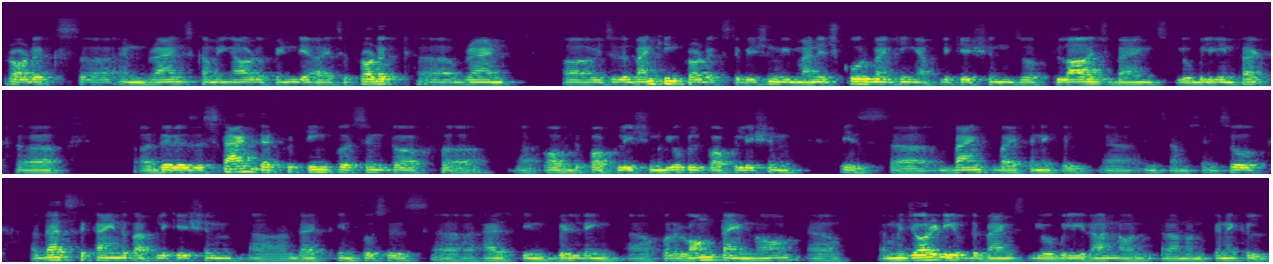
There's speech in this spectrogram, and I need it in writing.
products uh, and brands coming out of India. It's a product uh, brand, uh, which is a banking products division. We manage core banking applications of large banks globally. In fact, there is a stat that 15% of of the population, global population, is uh, banked by Finacle uh, in some sense. So uh, that's the kind of application that Infosys has been building for a long time now a majority of the banks globally run on run on Finacle.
